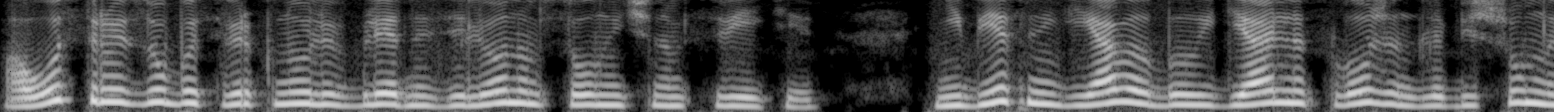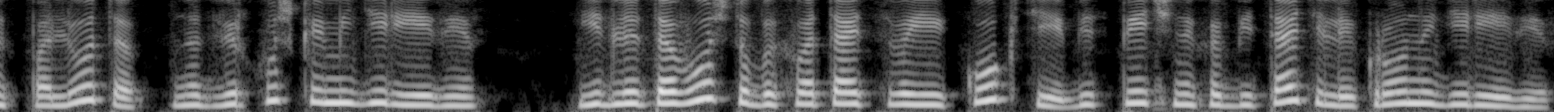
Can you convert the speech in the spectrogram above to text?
а острые зубы сверкнули в бледно-зеленом солнечном свете. Небесный дьявол был идеально сложен для бесшумных полетов над верхушками деревьев и для того, чтобы хватать свои когти беспечных обитателей кроны деревьев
